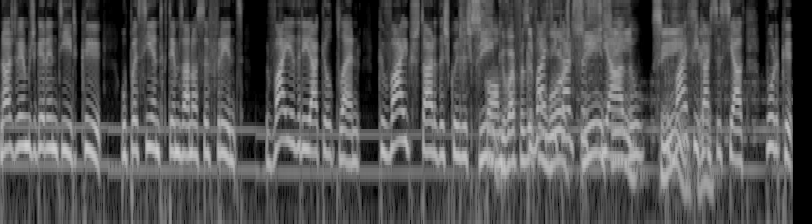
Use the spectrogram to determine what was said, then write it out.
Nós devemos garantir que o paciente que temos à nossa frente vai aderir àquele plano, que vai gostar das coisas que Sim, come, que vai fazer que vai com ficar gosto. Saciado, sim. que Sim, vai ficar sim. saciado, porque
